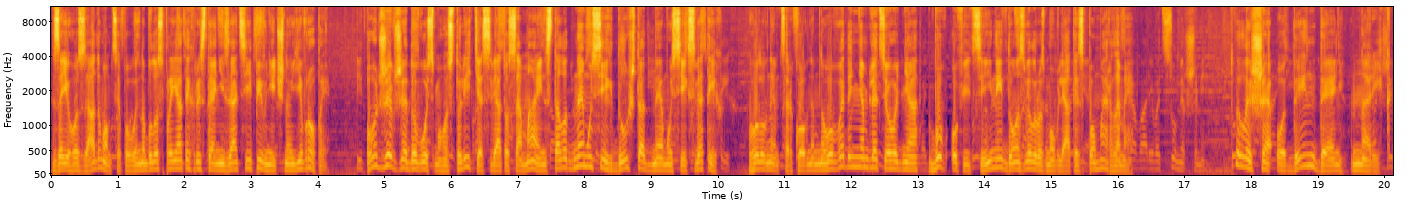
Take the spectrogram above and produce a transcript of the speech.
За його задумом, це повинно було сприяти християнізації Північної Європи. Отже, вже до 8 століття свято Самайн стало днем усіх душ та днем усіх святих. Головним церковним нововведенням для цього дня був офіційний дозвіл розмовляти з померлими лише один день на рік.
